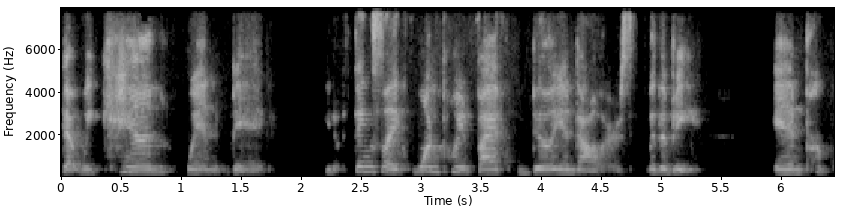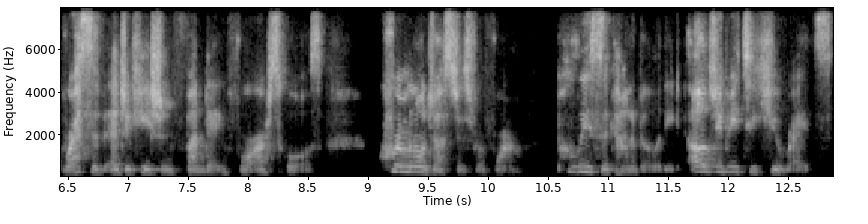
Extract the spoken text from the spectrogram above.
that we can win big. You know, things like $1.5 billion with a B in progressive education funding for our schools, criminal justice reform, police accountability, LGBTQ rights.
